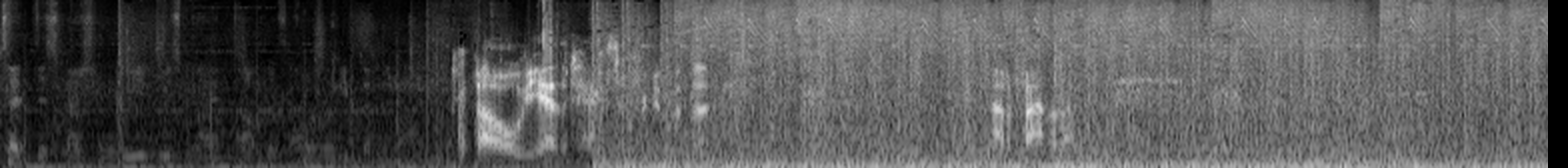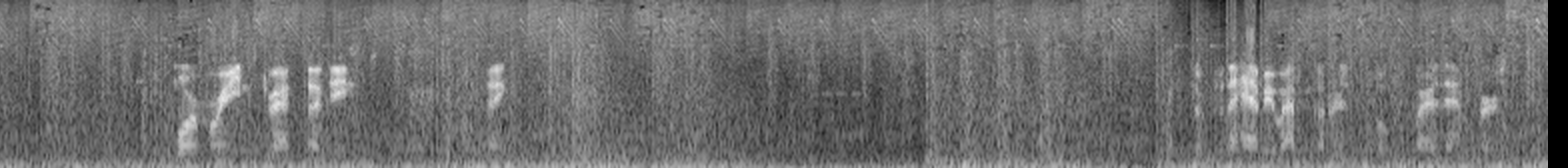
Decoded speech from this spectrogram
Said dispatching re respawn top of the Oh yeah, the text. I forget about that. Not a fan of that. More Marines direct. One thing. Look for the heavy weapon gunners. Focus fire them first.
